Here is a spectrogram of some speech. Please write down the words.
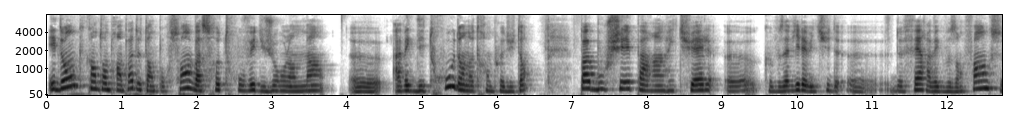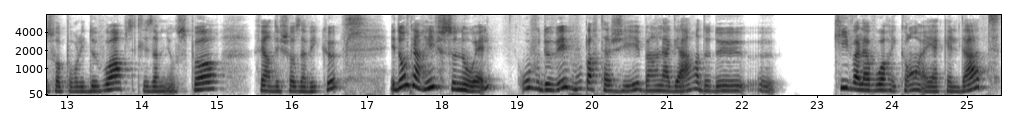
Et donc, quand on prend pas de temps pour soi, on va se retrouver du jour au lendemain euh, avec des trous dans notre emploi du temps, pas bouché par un rituel euh, que vous aviez l'habitude euh, de faire avec vos enfants, que ce soit pour les devoirs, peut-être les amener au sport, faire des choses avec eux. Et donc arrive ce Noël où vous devez vous partager ben, la garde de qui va l'avoir et quand et à quelle date.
